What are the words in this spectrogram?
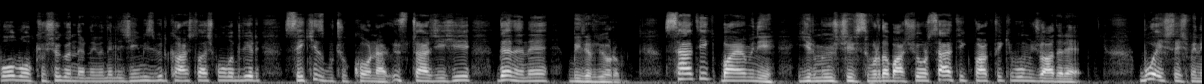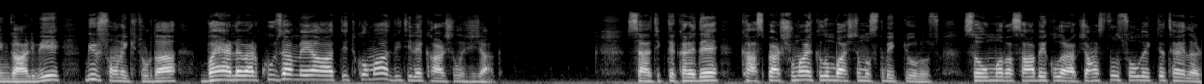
bol bol köşe gönderine yöneleceğimiz bir karşılaşma olabilir. 8.5 korner üst tercihi denenebilir diyorum. Celtic Bayern Münih 23 çift sıfırda başlıyor Celtic Park'taki bu mücadele. Bu eşleşmenin galibi bir sonraki turda Bayer Leverkusen veya Atletico Madrid ile karşılaşacak. Celtic'te kalede Kasper Schmeichel'ın başlamasını bekliyoruz. Savunmada sağ bek olarak Johnston, sol bekte Taylor.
